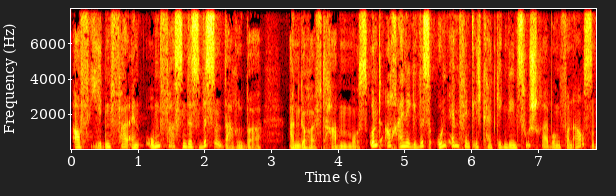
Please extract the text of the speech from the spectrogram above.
auf jeden Fall ein umfassendes Wissen darüber angehäuft haben muss und auch eine gewisse Unempfindlichkeit gegen den Zuschreibungen von außen.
